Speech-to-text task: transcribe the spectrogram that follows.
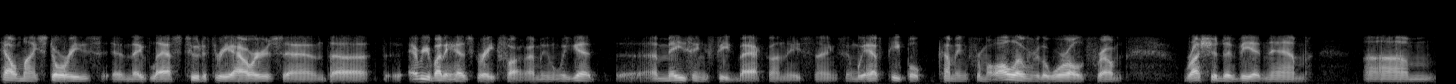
tell my stories, and they last two to three hours, and uh, everybody has great fun. I mean, we get uh, amazing feedback on these things, and we have people coming from all over the world, from Russia to Vietnam, um,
